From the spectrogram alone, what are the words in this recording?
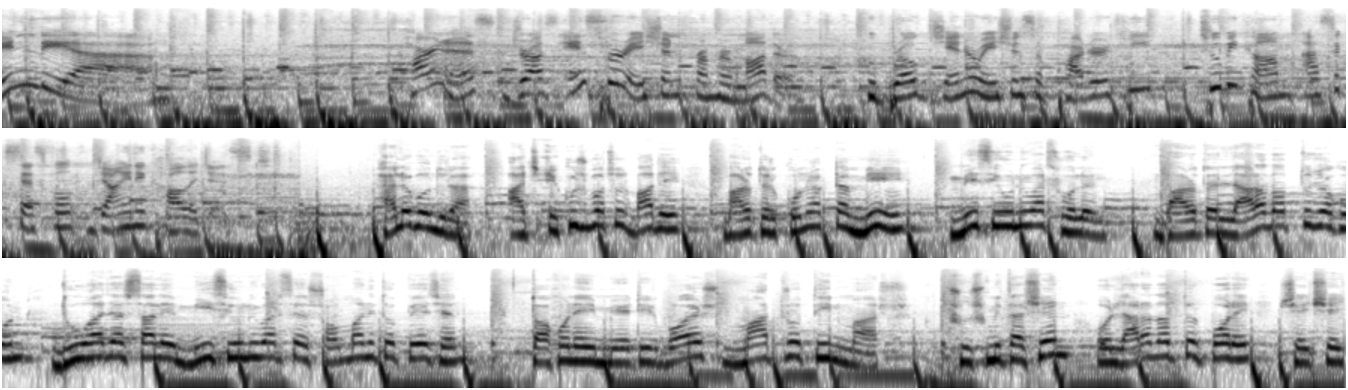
India. Harness draws inspiration from her mother, who broke generations of patriarchy to become a successful gynecologist. Hello বন্ধুরা আজ একুশ বছর বাদে ভারতের কোনো একটা মেয়ে মিস ইউনিভার্স হলেন ভারতের লারা দত্ত যখন দু হাজার সালে মিস ইউনিভার্সে সম্মানিত পেয়েছেন তখন এই মেয়েটির বয়স মাত্র তিন মাস। সুস্মিতা সেন ও লারা দত্তর পরে সেই সেই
